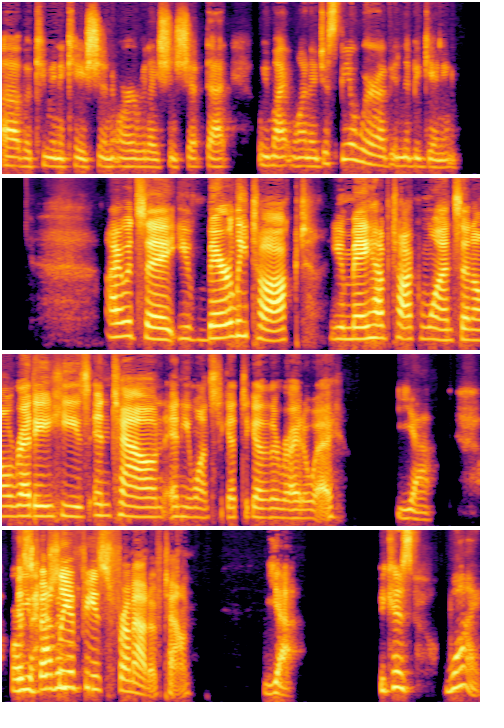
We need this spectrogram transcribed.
of a communication or a relationship that we might want to just be aware of in the beginning I would say you've barely talked. You may have talked once, and already he's in town and he wants to get together right away. Yeah or Especially if he's from out of town. yeah. Because why?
